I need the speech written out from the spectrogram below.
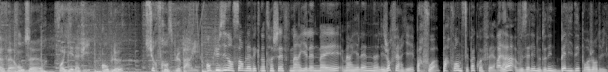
9h-11h, voyez la vie en bleu sur France Bleu Paris. On cuisine ensemble avec notre chef Marie-Hélène Mahé. Marie-Hélène, les jours fériés, parfois, parfois on ne sait pas quoi faire. Voilà. Là, vous allez nous donner une belle idée pour aujourd'hui.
